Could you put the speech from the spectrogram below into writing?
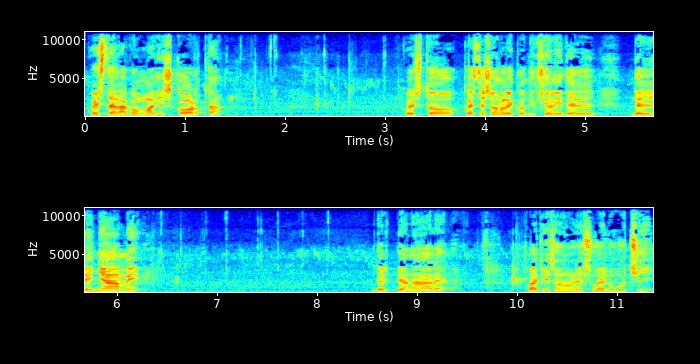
questa è la gomma di scorta Questo, queste sono le condizioni del, del legname del pianale qua ci sono le sue luci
